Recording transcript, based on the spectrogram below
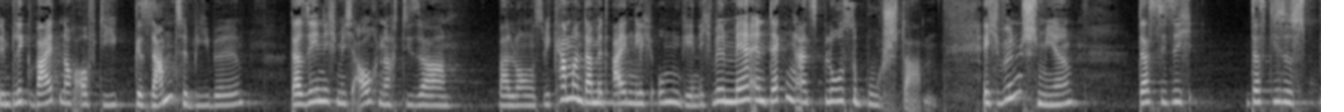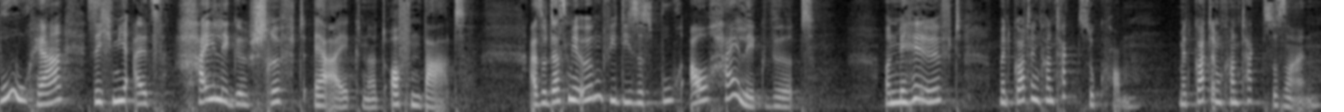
den Blick weit noch auf die gesamte Bibel, da sehne ich mich auch nach dieser Balance. Wie kann man damit eigentlich umgehen? Ich will mehr entdecken als bloße Buchstaben. Ich wünsche mir, dass sie sich dass dieses Buch ja, sich mir als heilige Schrift ereignet, offenbart. Also dass mir irgendwie dieses Buch auch heilig wird und mir hilft, mit Gott in Kontakt zu kommen, mit Gott im Kontakt zu sein.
